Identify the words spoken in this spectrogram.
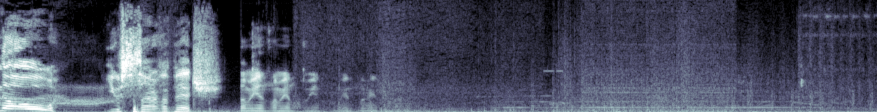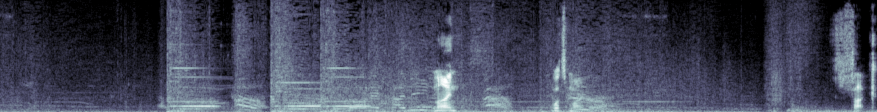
No! You son of a bitch! Let me in, let me in, let me in, let me in, let me in. Mine. What's mine? Fuck.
